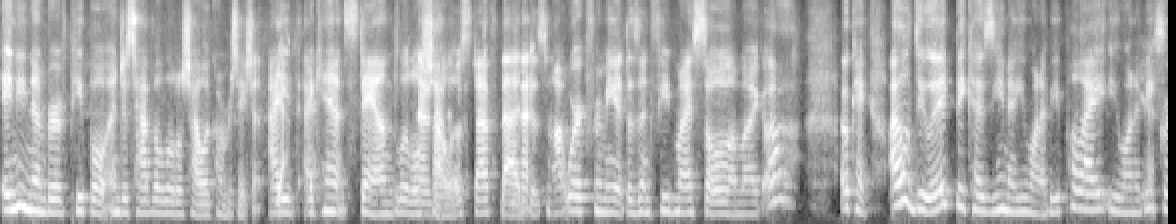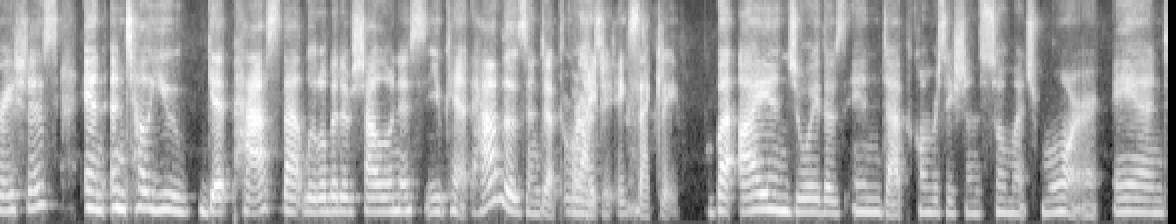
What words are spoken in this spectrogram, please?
any number of people and just have a little shallow conversation. I, I can't stand little no, shallow no, no. stuff. That does not work for me. It doesn't feed my soul. I'm like, oh, okay, I'll do it because you know you want to be polite, you want to be gracious. And until you get past that little bit of shallowness, you can't have those in-depth Right, exactly but I enjoy those in depth conversations so much more. And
